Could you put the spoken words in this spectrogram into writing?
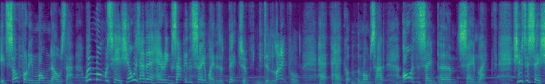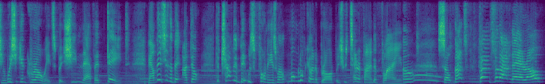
It's so funny, Mum knows that. When Mum was here, she always had her hair exactly the same way. There's a picture of delightful hair- haircut that the Mum's had. Always the same perm, same length. She used to say she wished she could grow it, but she never did. Now, this is the bit I don't. The travelling bit was funny as well. Mum loved going abroad, but she was terrified of flying. Oh. So that's. Thanks for that, Nero.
